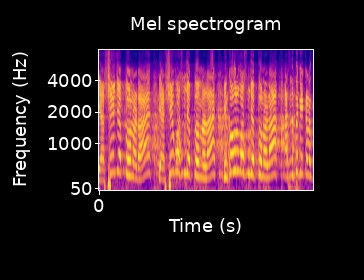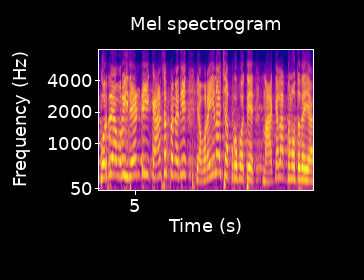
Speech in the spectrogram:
యశ్ఏ చెప్తున్నాడా? యశ్ఏ కోసం చెప్తున్నాడా? ఇంకొకరి కోసం చెప్తున్నాడా? అసలు ఇంతకు ఇక్కడ గొర్రె ఎవరు? ఇదేంటి? ఈ కాన్సెప్ట్ అనేది ఎవరైనా చెప్పకపోతే నాకెలా అర్థమవుతుందయ్యా?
